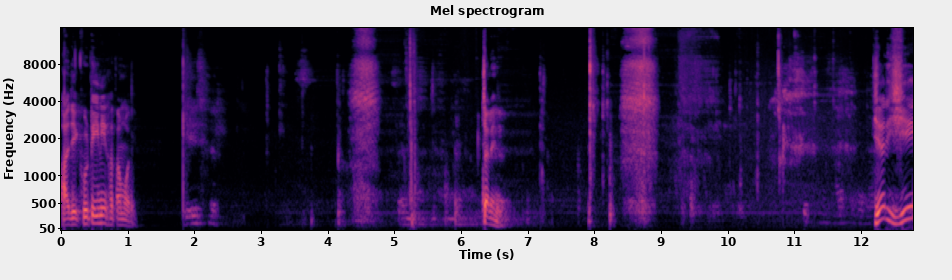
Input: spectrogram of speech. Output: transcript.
आज इक्विटी नहीं खत्म हो रही। चलें यार ये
